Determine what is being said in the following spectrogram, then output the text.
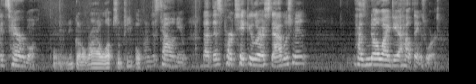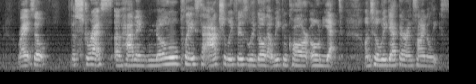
It's terrible. You're gonna rile up some people. I'm just telling you that this particular establishment has no idea how things work, right? So the stress of having no place to actually physically go that we can call our own yet until we get there and sign a lease.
